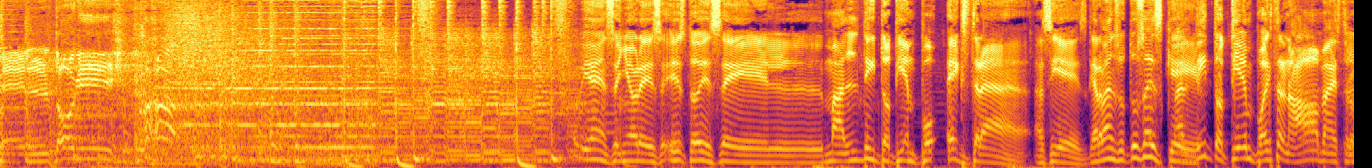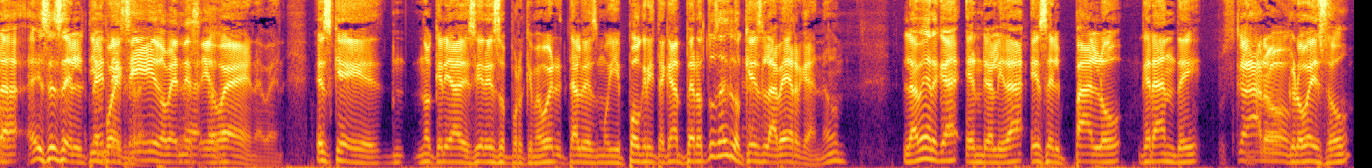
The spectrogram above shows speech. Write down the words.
el doggy. Muy bien, señores, esto es el maldito tiempo extra. Así es. Garbanzo, tú sabes que... Maldito tiempo extra, no, maestro. ese es el tiempo bendecido, extra. Bendecido, Bueno, bueno. Es que no quería decir eso porque me voy tal vez muy hipócrita acá, pero tú sabes lo que es la verga, ¿no? La verga en realidad es el palo grande pues claro. grueso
